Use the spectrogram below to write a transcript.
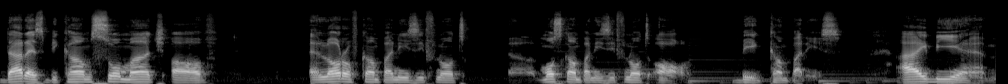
that has become so much of a lot of companies, if not uh, most companies, if not all big companies. IBM,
